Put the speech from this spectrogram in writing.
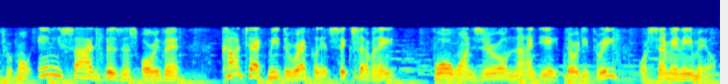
to promote any size business or event. Contact me directly at 678 410 9833 or send me an email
